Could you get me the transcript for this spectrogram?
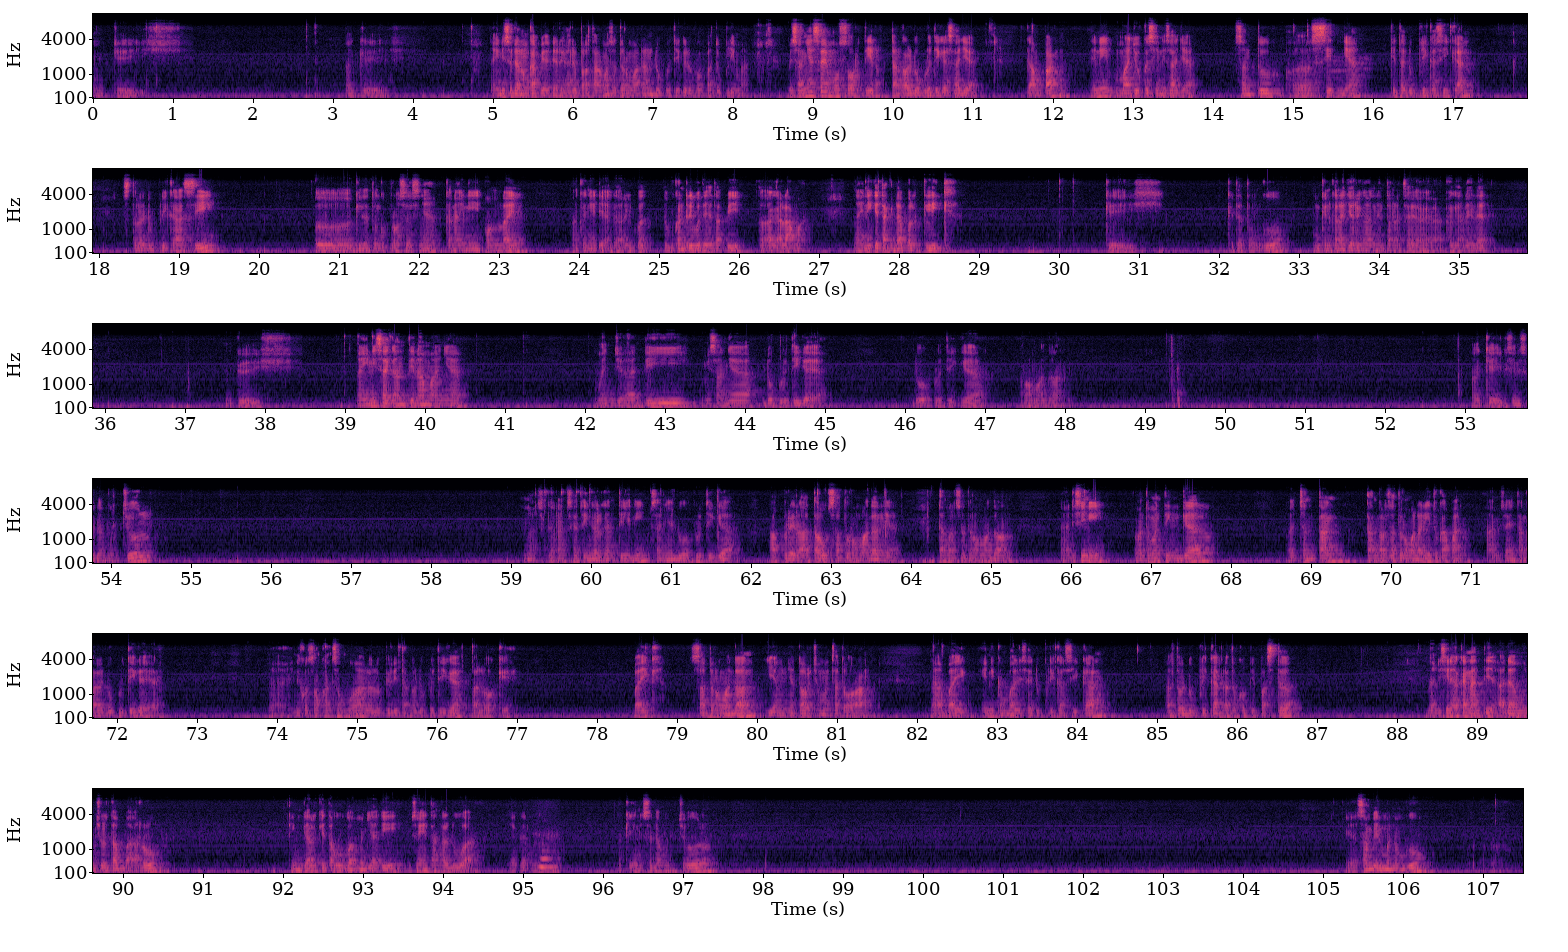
Oke. Okay. oke. Okay. nah ini sudah lengkap ya dari hari pertama 1 Ramadan 23, 24, 25 misalnya saya mau sortir tanggal 23 saja. Gampang ini maju ke sini saja. Sentuh uh, sheetnya kita duplikasikan. Setelah duplikasi uh, kita tunggu prosesnya karena ini online makanya dia agak ribet. Eh, bukan ribet ya tapi uh, agak lama. Nah ini kita double klik oke kita tunggu. Mungkin karena jaringan internet saya agak lelet. Oke. Nah ini saya ganti namanya menjadi misalnya 23 ya. 23 Ramadan Oke, di sini sudah muncul. Nah, sekarang saya tinggal ganti ini, misalnya 23 April atau 1 Ramadan ya, tanggal 1 Ramadan. Nah, di sini teman-teman tinggal eh, centang tanggal 1 Ramadan itu kapan. Nah, misalnya tanggal 23 ya. Nah, ini kosongkan semua, lalu pilih tanggal 23, lalu oke. Okay. Baik, 1 Ramadan yang nyetor cuma satu orang. Nah, baik, ini kembali saya duplikasikan atau duplikat atau copy paste. Nah, di sini akan nanti ada muncul tab baru. Tinggal kita ubah menjadi misalnya tanggal 2, ya kan. Oke, ini sudah muncul. Ya, sambil menunggu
